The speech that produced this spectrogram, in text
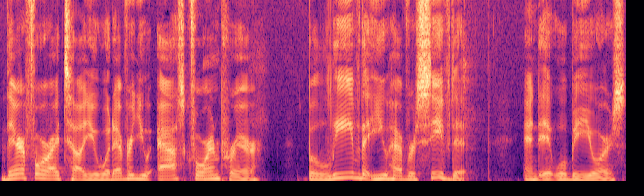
Therefore, I tell you, whatever you ask for in prayer, believe that you have received it, and it will be yours.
